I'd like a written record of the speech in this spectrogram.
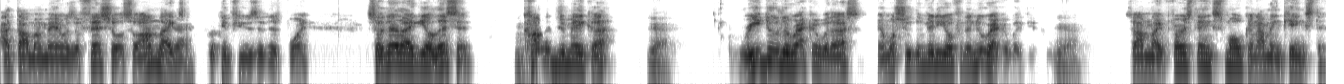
I thought my man was official, so I'm like Yeah. super confused at this point. So they're like, "Yo, listen, Mhm. come to Jamaica, Yeah. redo the record with us, and we'll shoot the video for the new record with you." Yeah. So I'm like, first thing smoking, I'm in Kingston.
